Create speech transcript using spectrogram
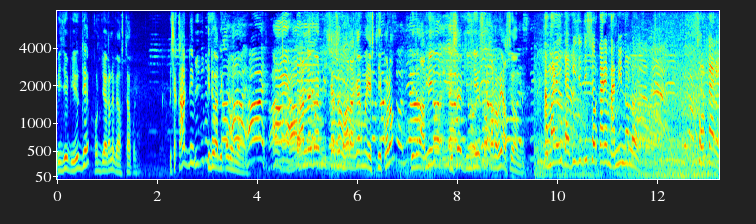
বিজেপিৰ বিৰুদ্ধে ভোট দিয়াৰ কাৰণে ব্যৱস্থা কৰিম। পিছে কাক দিম? সেইটো আজি ক'ব নোৱাৰোঁ। পাৰ্লিয়ামেণ্ট ছেশ্যন হোৱাৰ আগে আমি এছ টি কৰক তেতিয়া আমি নিশ্চয় বিজেপি চৰকাৰ হৈ আছোঁ আমি। আমাৰ এই দাবী যদি চৰকাৰে মানি নলয় চৰকাৰে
